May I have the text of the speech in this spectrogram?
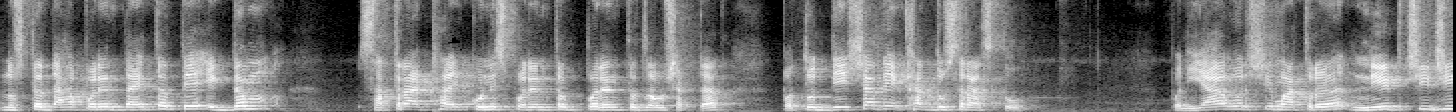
नुसतं दहापर्यंत नाही तर ते एकदम सतरा अठरा एकोणीसपर्यंत पर्यंत जाऊ शकतात. पण तो देशात एखाद दुसरा असतो. पण यावर्षी मात्र नीटची जी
